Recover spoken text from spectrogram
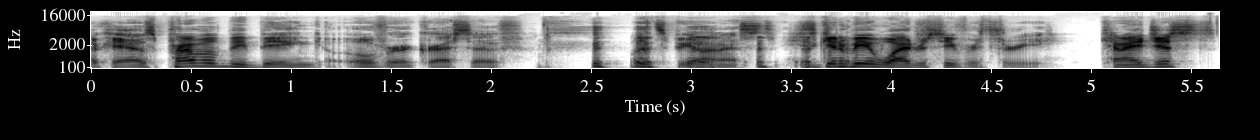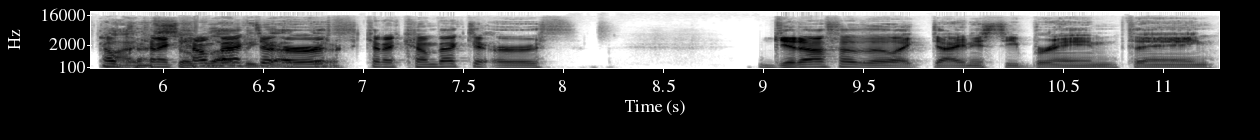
Okay, I was probably being over aggressive. Let's be honest. He's going to be a wide receiver three. Can I just Okay. can I so come back to earth? there. Can I come back to earth? Get off of the like dynasty brain thing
